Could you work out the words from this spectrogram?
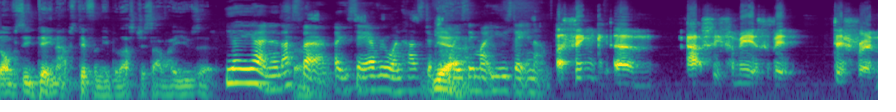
obviously dating apps differently, but that's just how I use it. Yeah, yeah, no, that's So- fair. Like you say, everyone has different Yeah. ways they might use dating apps. I think um, actually for me it's a bit different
